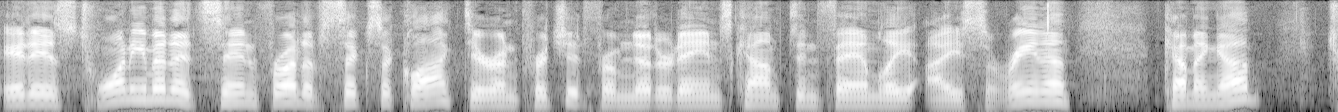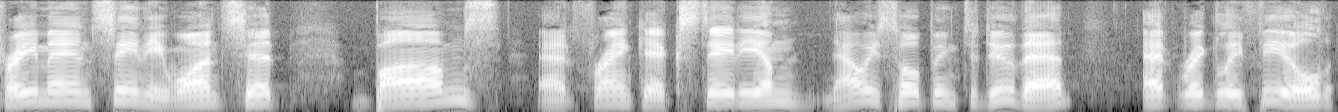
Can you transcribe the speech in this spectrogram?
It is 20 minutes in front of 6 o'clock. Darren Pritchett from Notre Dame's Compton Family Ice Arena. Coming up, Trey Mancini once hit bombs at Frank Eck Stadium. Now he's hoping to do that at Wrigley Field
